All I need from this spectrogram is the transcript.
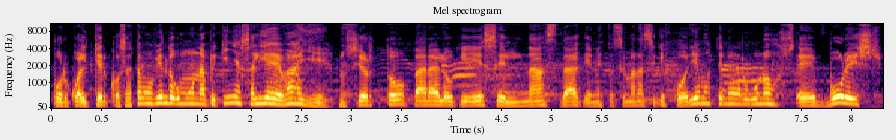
Por cualquier cosa. Estamos viendo como una pequeña salida de valle, ¿no es cierto? Para lo que es el Nasdaq en esta semana. Así que podríamos tener algunos eh, bullish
